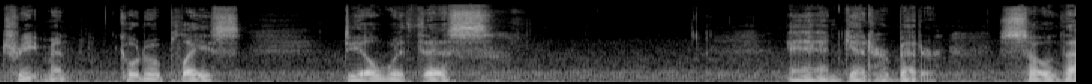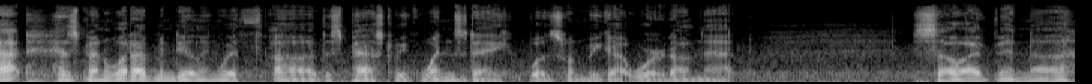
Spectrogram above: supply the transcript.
treatment. Go to a place, deal with this, and get her better. So that has been what I've been dealing with uh, this past week. Wednesday was when we got word on that. So I've been uh,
